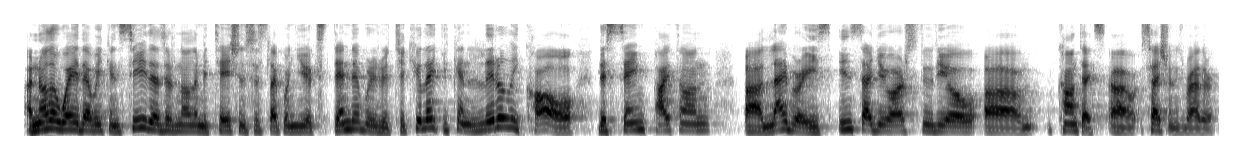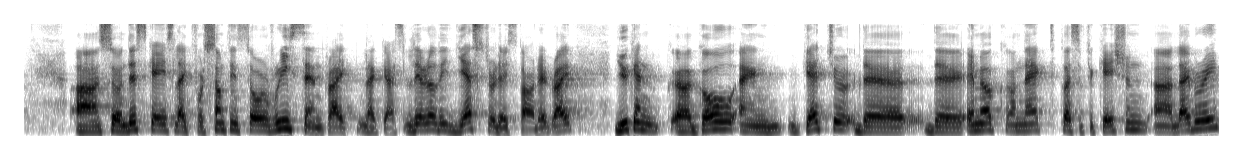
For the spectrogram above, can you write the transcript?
Another way that we can see that there's no limitations is like when you extend it with reticulate, you can literally call the same Python uh, libraries inside your RStudio um, context, uh, sessions rather. Uh, so in this case, like for something so recent, right, like as literally yesterday started, right, you can uh, go and get your, the, the ML Connect classification uh, library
